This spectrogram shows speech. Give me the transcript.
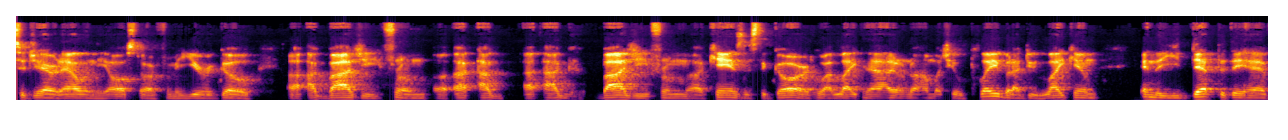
to Jarrett Allen, the All Star from a year ago. Uh, Agbaji from uh, Ag- Agbaji from uh, Kansas, the guard, who I like. Now I don't know how much he'll play, but I do like him. And the depth that they have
